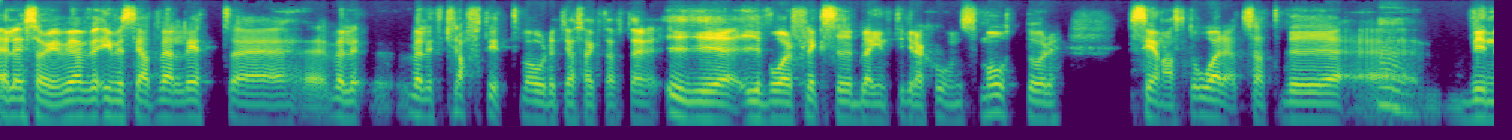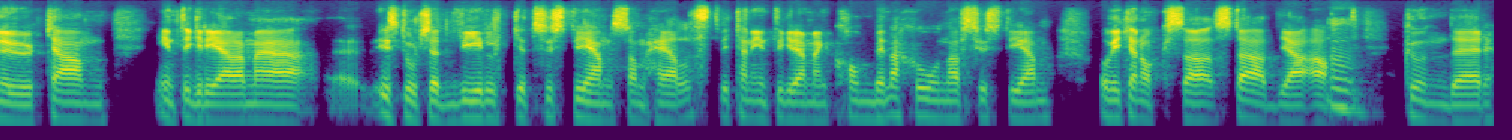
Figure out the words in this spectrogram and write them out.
eller sorry, vi har investerat väldigt, eh, väldigt, väldigt kraftigt, var ordet jag sökte efter, i, i vår flexibla integrationsmotor senaste året så att vi, eh, mm. vi nu kan integrera med eh, i stort sett vilket system som helst. Vi kan integrera med en kombination av system och vi kan också stödja att mm. kunder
